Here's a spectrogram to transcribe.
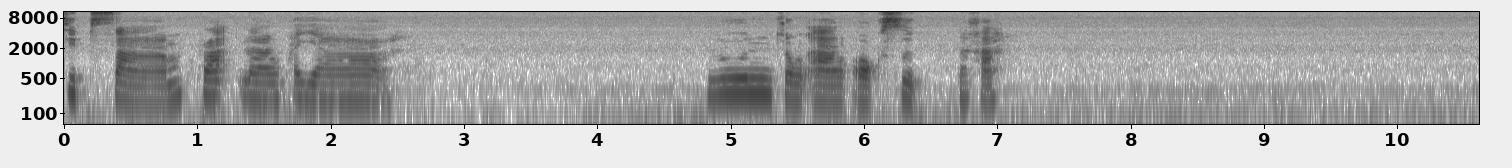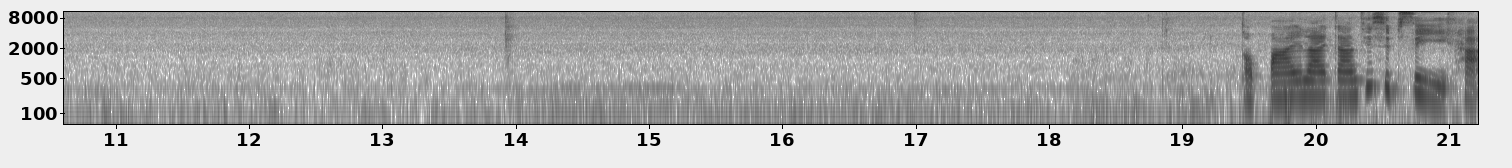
13 พระนางพญา รุ่นจงอางออกศึกนะคะ ต่อไปรายการที่ 14 ค่ะ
